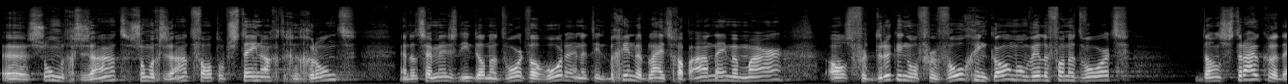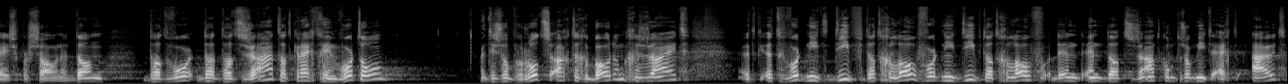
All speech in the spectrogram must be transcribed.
uh, sommige, zaad, sommige zaad valt op steenachtige grond. En dat zijn mensen die dan het woord wel horen en het in het begin met blijdschap aannemen, maar als verdrukking of vervolging komen omwille van het woord, dan struikelen deze personen. Dan, dat, woord, dat, dat zaad, dat krijgt geen wortel. Het is op rotsachtige bodem gezaaid. Het, het, wordt niet diep, dat geloof wordt niet diep, dat geloof en, en dat zaad komt dus ook niet echt uit.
